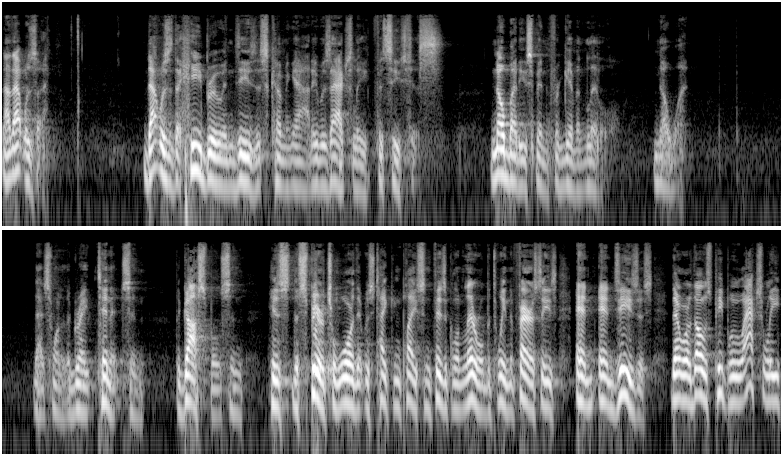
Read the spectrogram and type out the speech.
Now, that was a that was the Hebrew in Jesus coming out. It was actually facetious. Nobody's been forgiven little. No one. That's one of the great tenets in the Gospels and his, the spiritual war that was taking place in physical and literal between the Pharisees and, and Jesus. There were those people who actually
